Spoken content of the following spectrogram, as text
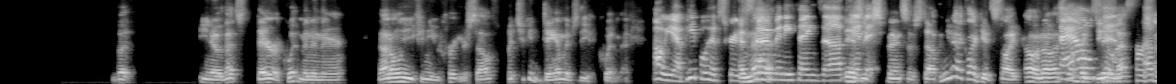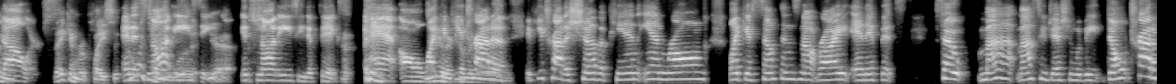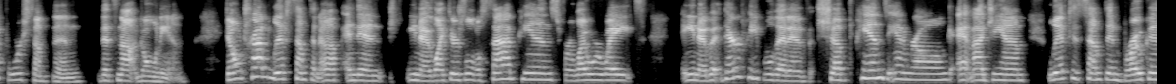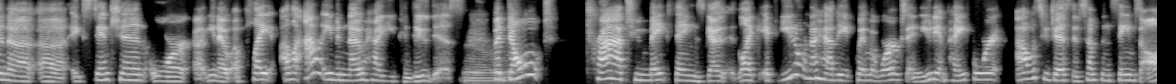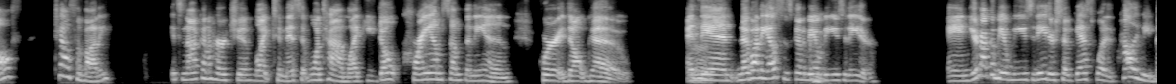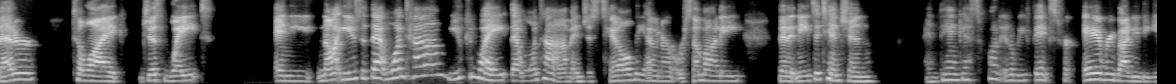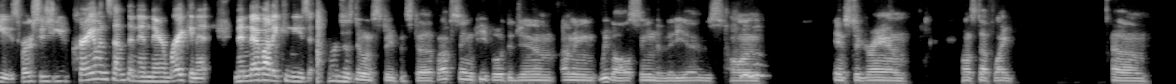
but you know that's their equipment in there. Not only can you hurt yourself but you can damage the equipment oh yeah people have screwed And so many things up it's and it- expensive stuff and you act like it's like oh no it's no big deal that person of dollars they can replace it. And it's not easy. Yeah. it's not easy to fix at all. Like if you try to wrong. if you try to shove a pin in wrong, like if something's not right and if it's so my my suggestion would be don't try to force something that's not going in. Don't try to lift something up and then you know like there's little side pins for lower weights you know but there are people that have shoved pins in wrong at my gym lifted something broken a, a extension or uh, you know a plate. I'm like i don't even know how you can do this Yeah. but don't try to make things go like if you don't know how the equipment works and you didn't pay for it i would suggest if something seems off tell somebody. It's not going to hurt you like to miss it one time. Like you don't cram something in where it don't go and Uh, then nobody else is going to be able to use it either. And you're not going to be able to use it either. So guess what? It'd probably be better to like just wait and you not use it that one time. You can wait that one time and just tell the owner or somebody that it needs attention and then guess what it'll be fixed for everybody to use versus you cramming something in there and breaking it then nobody can use it we're just doing stupid stuff. I've seen people at the gym. I mean, we've all seen the videos on Instagram on stuff like um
